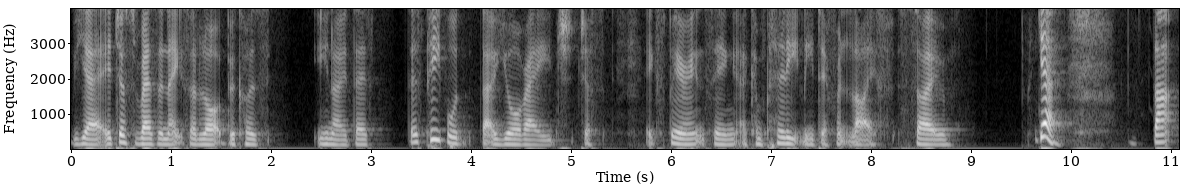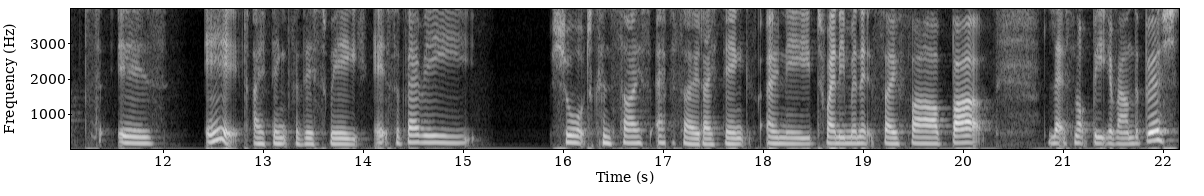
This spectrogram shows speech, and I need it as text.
yeah it just resonates a lot because you know there's there's people that are your age just experiencing a completely different life. So yeah that is it, I think, for this week. It's a very short, concise episode, I think. It's only 20 minutes so far, but let's not beat around the bush.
